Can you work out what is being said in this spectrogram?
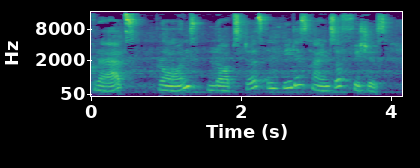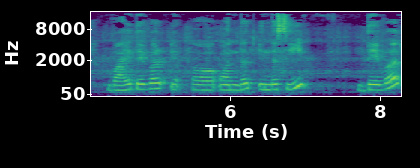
crabs, prawns, lobsters and various kinds of fishes. Why they were uh, on the in the sea they were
